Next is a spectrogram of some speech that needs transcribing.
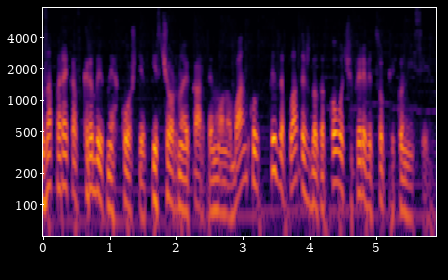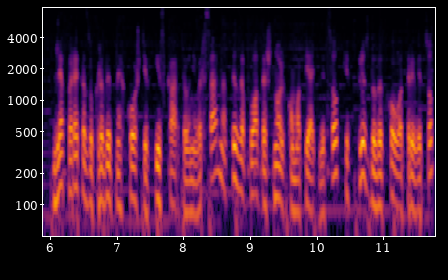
За переказ кредитних коштів із чорної карти Монобанку ти заплатиш додатково 4% комісії. Для переказу кредитних коштів із карти Універсальна ти заплатиш 0,5% плюс додатково 3%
